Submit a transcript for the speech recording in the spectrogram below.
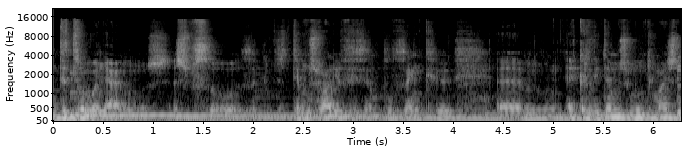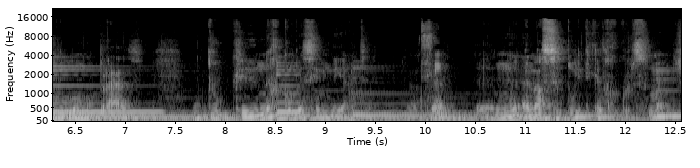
de trabalharmos as pessoas. Temos vários exemplos em que hum, acreditamos muito mais no longo prazo do que na recompensa imediata. ok? Sim. Uh, A nossa política de recursos humanos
